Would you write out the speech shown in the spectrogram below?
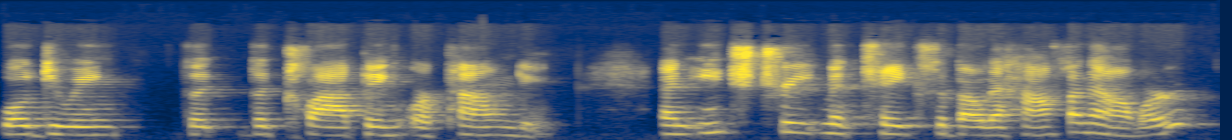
while doing the, the clapping or pounding. And each treatment takes about a half an hour.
